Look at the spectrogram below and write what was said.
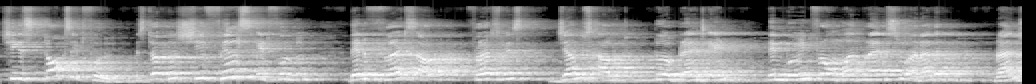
she stocks it full. Stock means she fills it full, then floods out. Floods means jumps out to a branch end, then moving from one branch to another branch,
